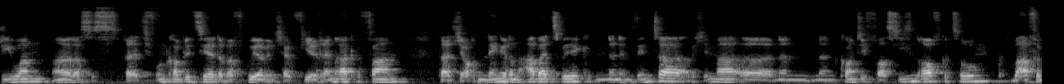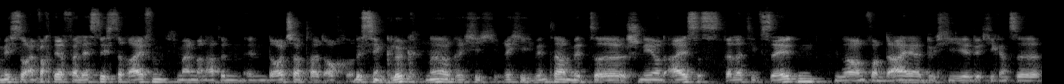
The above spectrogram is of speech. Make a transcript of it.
G1. Ne? Das ist relativ unkompliziert, aber früher bin ich halt viel Rennrad gefahren da hatte ich auch einen längeren Arbeitsweg. dann im Winter habe ich immer äh, einen, einen Conti Four Season draufgezogen. War für mich so einfach der verlässlichste Reifen. Ich meine, man hat in, in Deutschland halt auch ein bisschen Glück. Ne? Richtig, richtig Winter mit äh, Schnee und Eis ist relativ selten. Ja, und von daher durch die, durch die ganze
